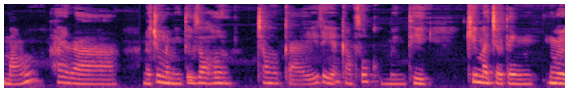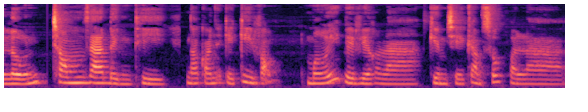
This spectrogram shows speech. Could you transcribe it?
mắng hay là nói chung là mình tự do hơn trong cái thể hiện cảm xúc của mình. Thì khi mà trở thành người lớn trong gia đình thì nó có những cái kỳ vọng mới về việc là kiềm chế cảm xúc và là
